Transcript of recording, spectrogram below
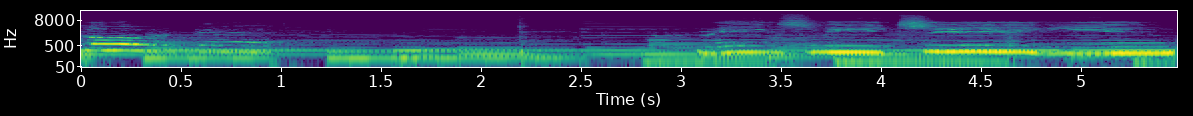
that brings me to you.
